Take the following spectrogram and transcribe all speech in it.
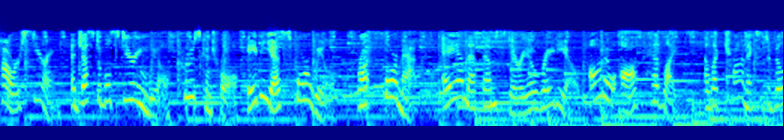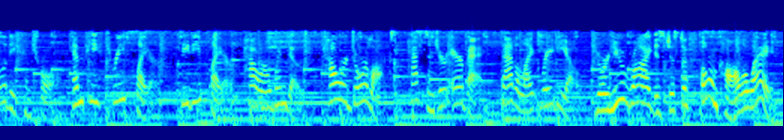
power steering, adjustable steering wheel, cruise control, ABS four-wheel, front floor mats, AM FM stereo radio, auto off headlights, electronic stability control, MP3 player, CD player, power windows, power door locks, passenger airbag, satellite radio. Your new ride is just a phone call away.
